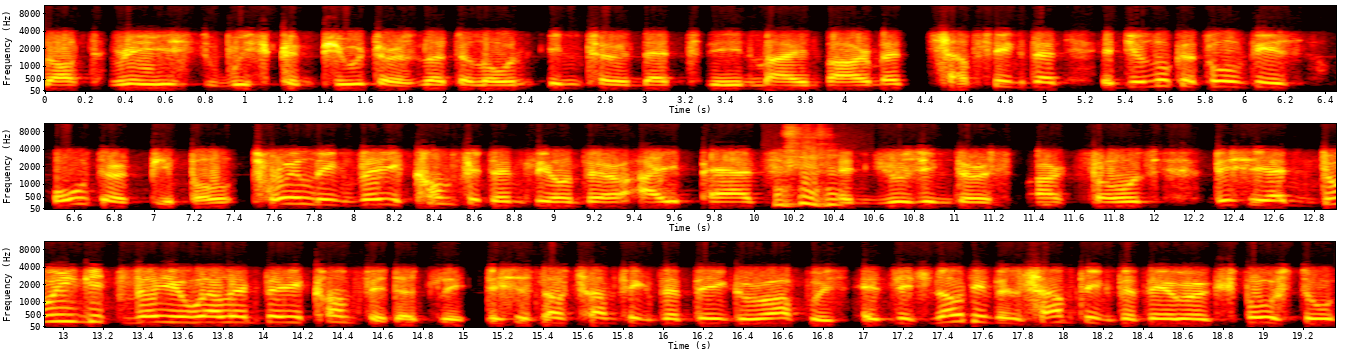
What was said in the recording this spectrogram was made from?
not raised with computers, let alone internet in my environment. Something that, if you look at all these older people toiling very confidently on their iPads and using their smartphones, this is, and doing it very well and very confidently. This is not something that they grew up with. It's not even something that they were exposed to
